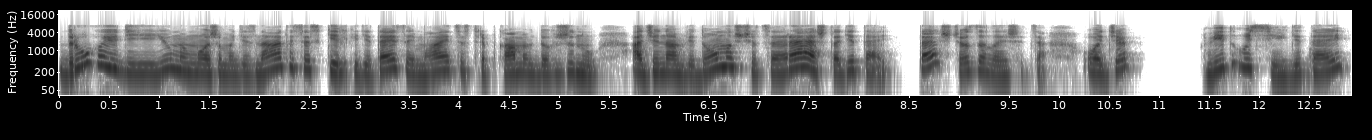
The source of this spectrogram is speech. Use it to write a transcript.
Другою дією ми можемо дізнатися, скільки дітей займається стрибками в довжину, адже нам відомо, що це решта дітей, те, що залишиться. Отже, від усіх дітей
